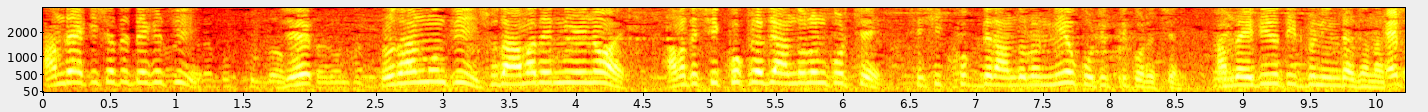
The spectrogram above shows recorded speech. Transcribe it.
আমরা একই সাথে দেখেছি যে প্রধানমন্ত্রী শুধু আমাদের নিয়ে নয় আমাদের শিক্ষকরা যে আন্দোলন করছে সেই শিক্ষকদের আন্দোলন নিয়েও কটূক্তি করেছেন। আমরা এটিরও তীব্র নিন্দা জানাচ্ছি।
